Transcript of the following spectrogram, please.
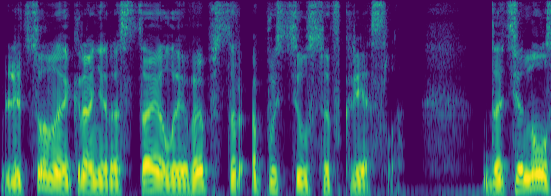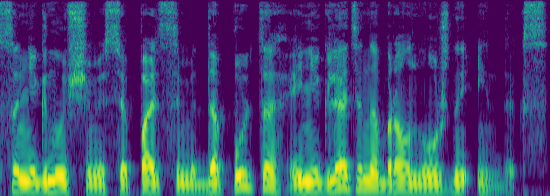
Лицо на экране растаяло, и Вебстер опустился в кресло. Дотянулся негнущимися пальцами до пульта и, не глядя, набрал нужный индекс.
